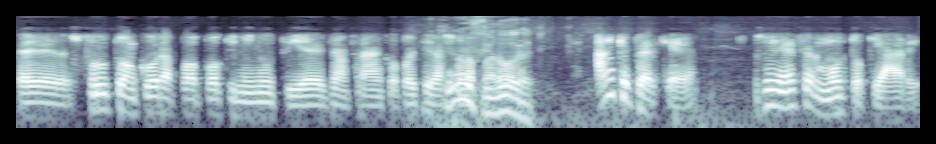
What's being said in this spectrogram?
eh, sfrutto ancora po- pochi minuti eh, Gianfranco, poi ti lascio uh, la parola. Anche perché bisogna essere molto chiari.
